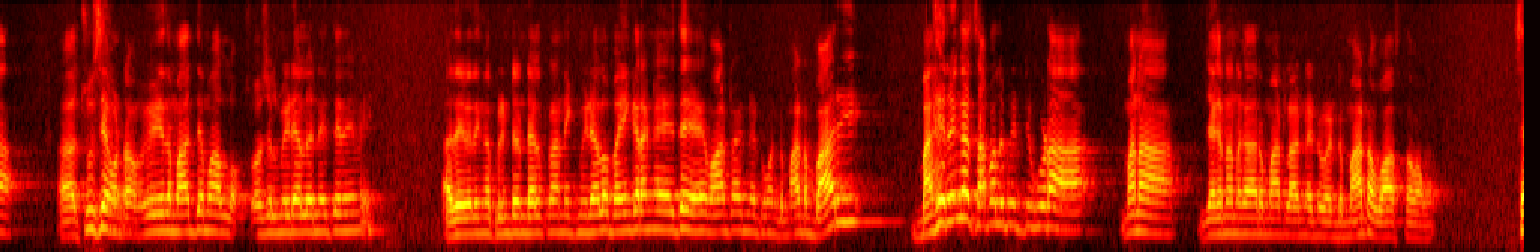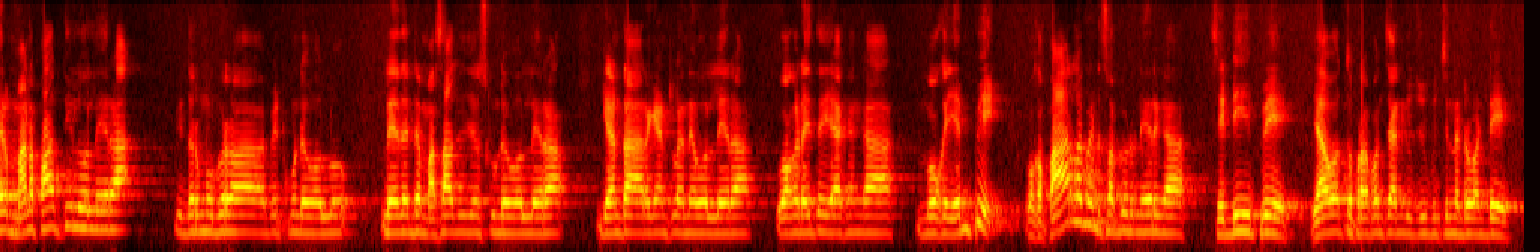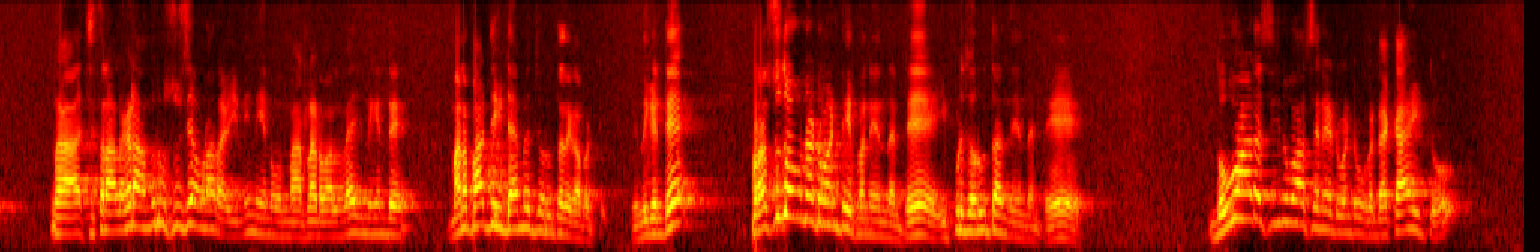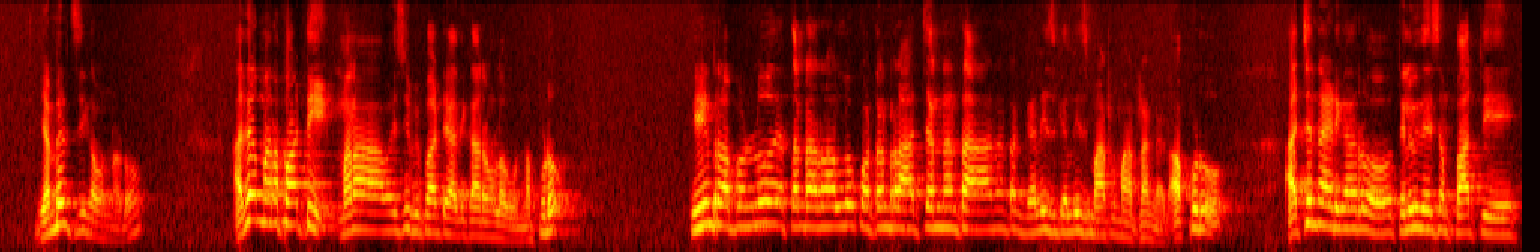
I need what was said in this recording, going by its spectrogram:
చూసే ఉంటాం. వివిధ మాధ్యమాల్లో సోషల్ మీడియాలోనైతేనేమి అదేవిధంగా ప్రింట్ అండ్ ఎలక్ట్రానిక్ మీడియాలో భయంకరంగా అయితే మాట్లాడినటువంటి మాట భారీ బహిరంగ సభలు పెట్టి కూడా మన జగనన్న గారు మాట్లాడినటువంటి మాట వాస్తవము. సరే మన పార్టీలో లేరా? ఇద్దరు ముగ్గురు పెట్టుకునే వాళ్ళు లేదంటే మసాజులు చేసుకునే వాళ్ళు లేరా? గంట అరగంటలు అనేవాళ్ళు లేరా? ఒకడైతే ఏకంగా ఒక ఎంపీ ఒక పార్లమెంట్ సభ్యుడు నేరుగా సిడ్డీపీ యావత్తు ప్రపంచానికి చూపించినటువంటి చిత్రాలు కూడా అందరూ చూసే ఉన్నారు. అవన్నీ నేను మాట్లాడవాలనే ఎందుకంటే మన పార్టీకి డ్యామేజ్ జరుగుతుంది కాబట్టి. ఎందుకంటే ప్రస్తుతం ఉన్నటువంటి పని ఏంటంటే ఇప్పుడు జరుగుతుంది ఏంటంటే దువ్వాడ శ్రీనివాస్ అనేటువంటి ఒక డెకాయిట్ ఎమ్మెల్సీగా ఉన్నాడు. అదే మన పార్టీ మన వైసీపీ పార్టీ అధికారంలో ఉన్నప్పుడు ఏంట్రా పనులు ఎత్తండ్రా రాళ్ళు కొట్టండ్రా అచ్చెన్నంట ఆనంట గలీజ్ గలీజ్ మాటలు మాట్లాడినాడు. అప్పుడు అచ్చెన్నాయుడు గారు తెలుగుదేశం పార్టీ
